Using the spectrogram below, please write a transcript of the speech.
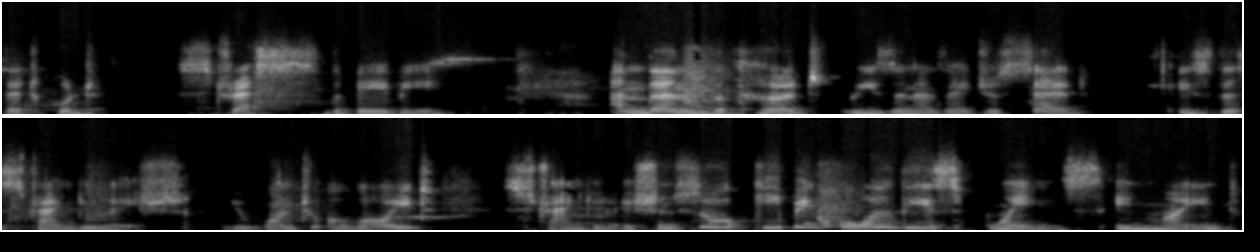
that could stress the baby. And then the third reason, as I just said, is the strangulation. You want to avoid strangulation. So keeping all these points in mind,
